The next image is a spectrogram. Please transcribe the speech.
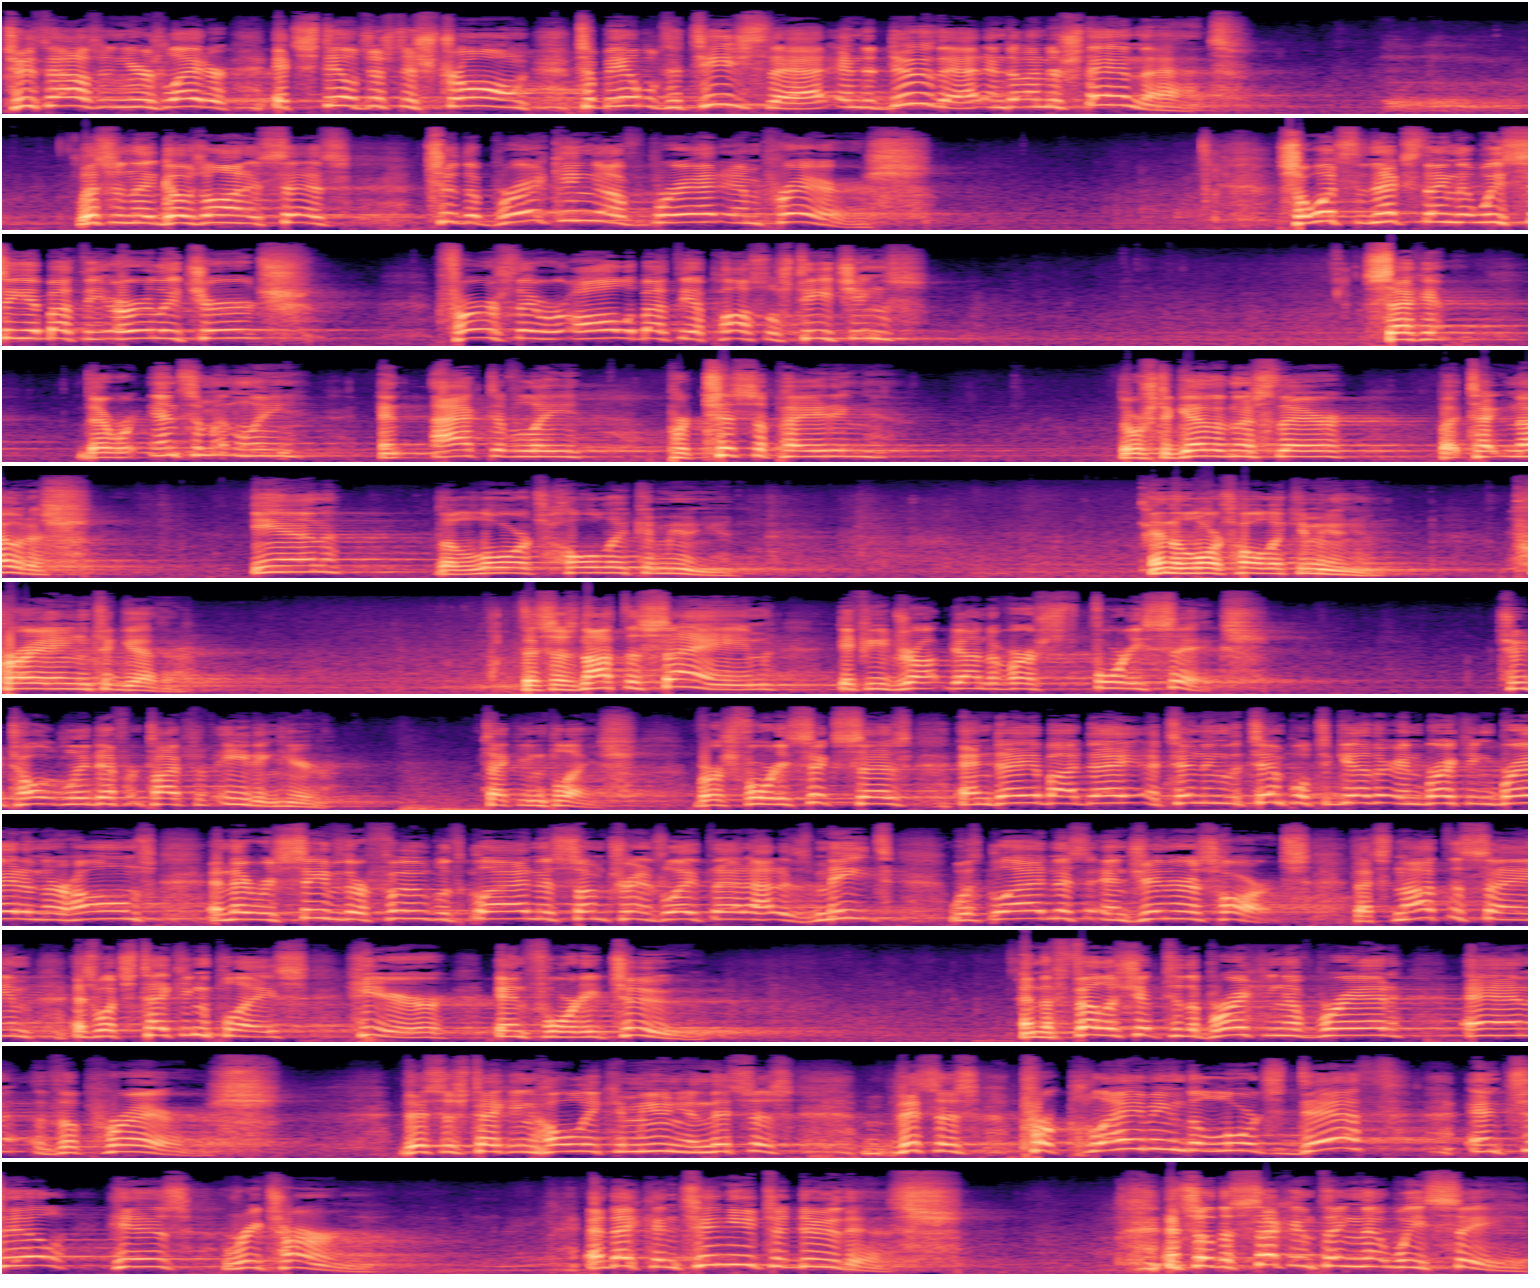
2,000 years later, it's still just as strong to be able to teach that and to do that and to understand that. Listen, it goes on, it says, to the breaking of bread and prayers. So, what's the next thing that we see about the early church? First, they were all about the apostles' teachings. Second, they were intimately and actively participating. There was togetherness there, but take notice in the Lord's Holy Communion. In the Lord's Holy Communion, praying together. This is not the same if you drop down to verse 46. Two totally different types of eating here taking place. Verse 46 says, And day by day attending the temple together and breaking bread in their homes, and they received their food with gladness. Some translate that out as meat with gladness and generous hearts. That's not the same as what's taking place here in 42. And the fellowship to the breaking of bread and the prayers. This is taking Holy Communion. This is, this is proclaiming the Lord's death until his return. And they continue to do this. And so, the second thing that we see,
